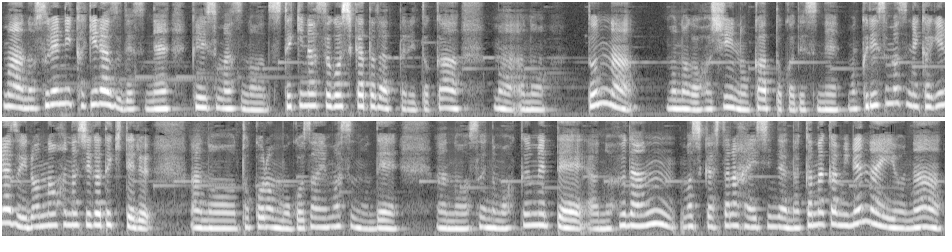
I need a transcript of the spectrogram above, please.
まあ、あの、それに限らずですね、クリスマスの素敵な過ごし方だったりとか、まあ、あの、どんなものが欲しいのかとかですね、まあ、クリスマスに限らずいろんなお話ができてる、あの、ところもございますので、あの、そういうのも含めて、あの、普段、もしかしたら配信ではなかなか見れないような、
